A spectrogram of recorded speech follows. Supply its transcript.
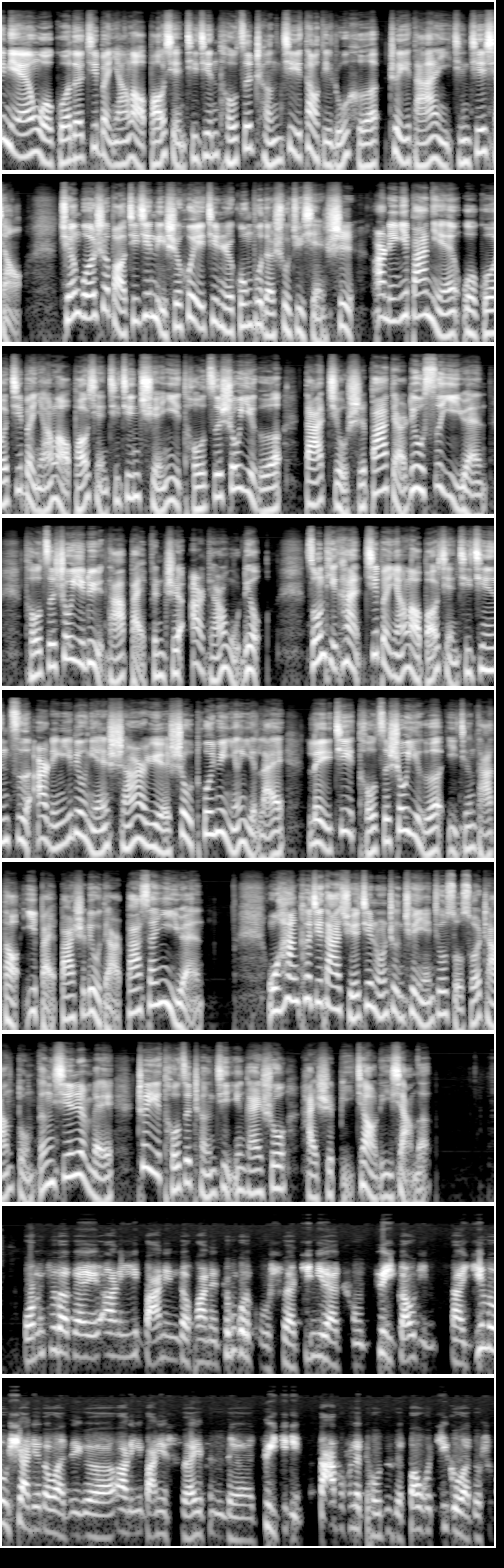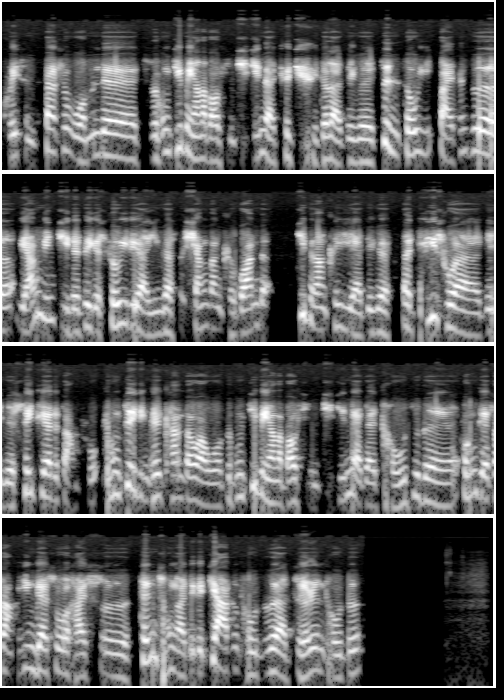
去年我国的基本养老保险基金投资成绩到底如何？这一答案已经揭晓。全国社保基金理事会近日公布的数据显示，二零一八年我国基本养老保险基金权益投资收益额达九十八点六四亿元，投资收益率达百分之二点五六。总体看，基本养老保险基金自二零一六年十二月受托运营以来，累计投资收益额已经达到一百八十六点八三亿元。武汉科技大学金融证券研究所所长董登新认为，这一投资成绩应该说还是比较理想的。我们知道，在二零一八年的话呢，中国的股市啊经历了从最高点啊一路下跌到啊这个二零一八年十二月份的最低点，大部分的投资者包括机构啊都是亏损的。但是我们的职工基本养老保险基金呢，却取得了这个正收益百分之两点几的这个收益率啊，应该是相当可观的。基本上可以啊，这个呃剔除啊这个 CPI 的涨幅。从这一点可以看到啊，我职工基本养老保险基金呢，在投资的风格上，应该说还是遵从啊这个价值投资啊，责任投资。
